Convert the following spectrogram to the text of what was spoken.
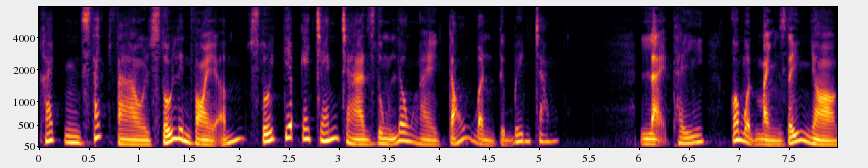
Khách xách vào xối lên vòi ấm, xối tiếp cái chén trà dùng lâu ngày cáu bẩn từ bên trong. Lại thấy có một mảnh giấy nhỏ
